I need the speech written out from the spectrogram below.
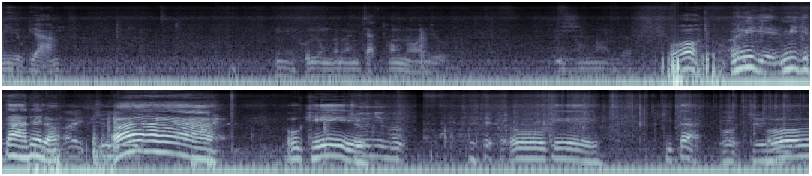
มีทุกอย่าง นี่คุณลุงกำลังจัดห้องนอนอยู่มีห้องนอนด้วยโอ้ลุงมีกีมีกีตาร์ด้วยเหรอ はい、チュ อ่า ー โอเค ニング。チューニング。 โอเค กีตาร์ うん、チューニン โอ้ グ。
